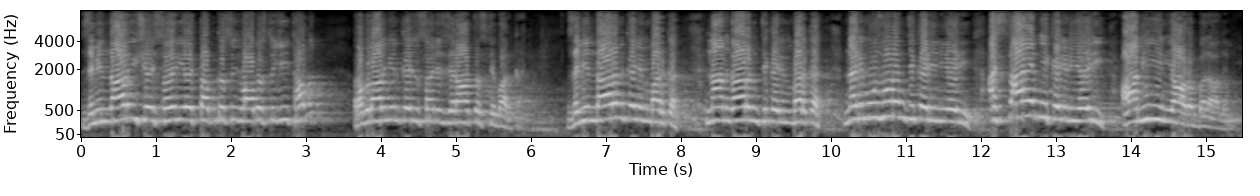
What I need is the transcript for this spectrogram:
زمینداری ساری طبقہ سی وابستگی تھاون۔ رب العالمین کرن سانس زراعتس تہ برکت۔ زمیندارن کرن برکت نانگارن تہ کرن برکت نڑ موزورن تہ کرن یاری اس سارنی کرن یاری آمین یا رب العالمین۔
